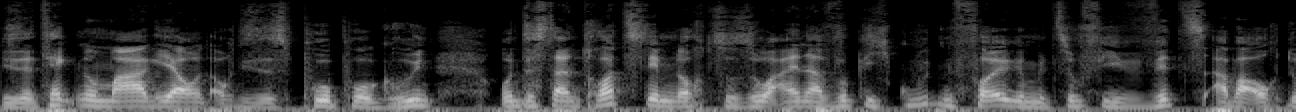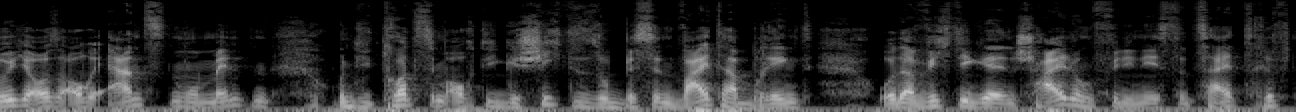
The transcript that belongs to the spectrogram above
Diese Technomagier und auch dieses Purpurgrün und es dann trotzdem noch zu so einer wirklich guten Folge mit so viel Witz, aber auch durchaus auch ernsten Momenten und die trotzdem auch die Geschichte so ein bisschen weiterbringt oder wichtige Entscheidungen für die nächste Zeit trifft.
